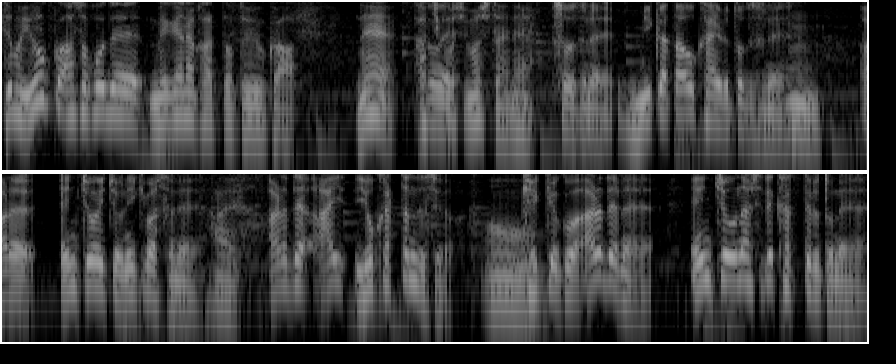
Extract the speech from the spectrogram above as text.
でもよくあそこでめげなかったというかね勝ち越しましたよね、ね、そうですね。見方を変えるとですね、うん、あれ延長延長に行きましてね、はい、あれであい良かったんですよ。結局はあれでね延長なしで勝ってるとね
